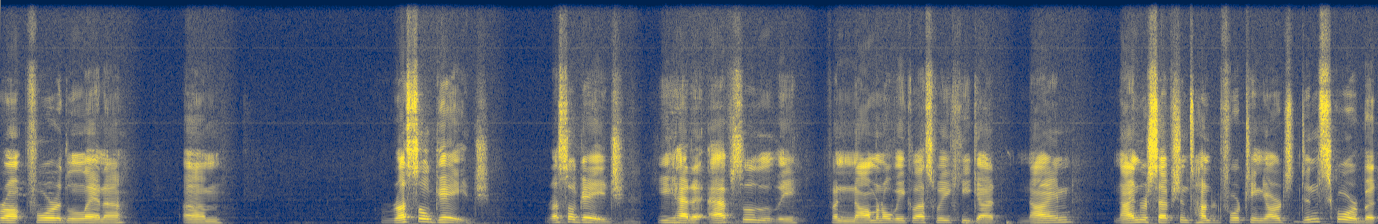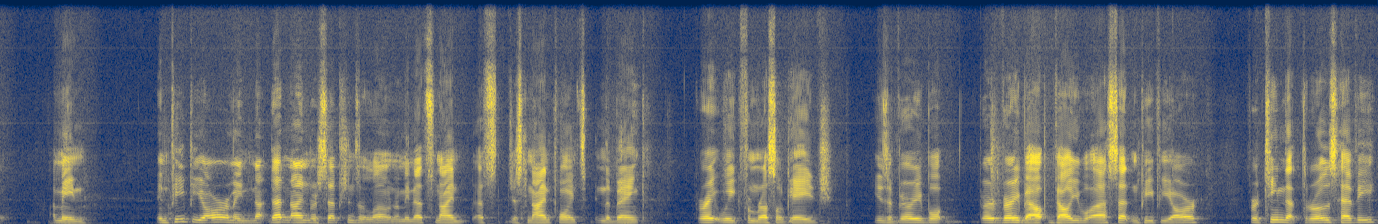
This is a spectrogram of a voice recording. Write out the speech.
from for Atlanta. Um, Russell Gage, Russell Gage. He had an absolutely phenomenal week last week. He got nine nine receptions, 114 yards. Didn't score, but I mean, in PPR, I mean that nine receptions alone. I mean that's nine. That's just nine points in the bank. Great week from Russell Gage. He's a very very very val- valuable asset in PPR for a team that throws heavy.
